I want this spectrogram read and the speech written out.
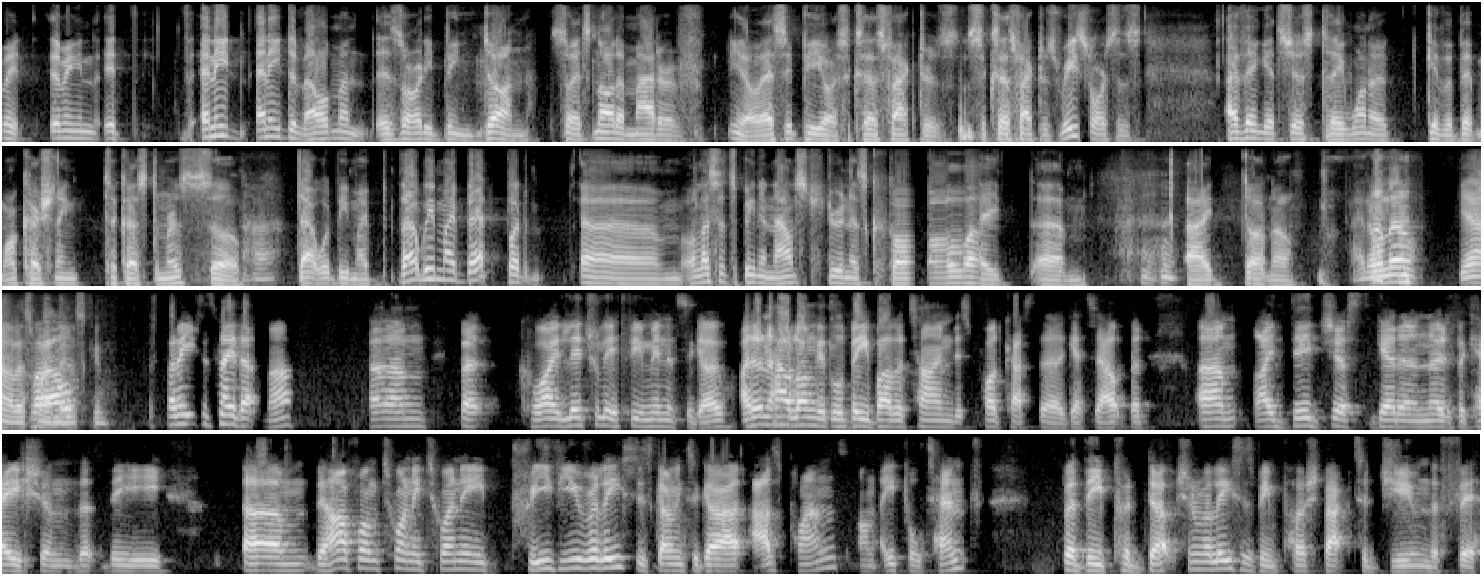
wait, I mean it. Any any development has already been done, so it's not a matter of you know SAP or Success Factors Success Factors resources. I think it's just they want to give a bit more cushioning to customers. So uh-huh. that would be my that would be my bet. But um, unless it's been announced during this call, I um, I don't know. I don't know. Yeah, that's well, why I'm asking. Funny you should say that, Mark. Um, but quite literally a few minutes ago, I don't know how long it'll be by the time this podcast uh, gets out, but um, I did just get a notification that the um, the Half-On 2020 preview release is going to go out as planned on April 10th, but the production release has been pushed back to June the 5th.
